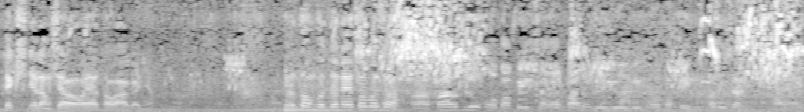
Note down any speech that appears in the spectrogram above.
Text nyo lang siya o kaya tawagan nyo. Ito, ang ganda na ito, boss, ah. Ah, Power Blue Opa Pale, saka Power Blue UV Opa Pale, Parisan. Ayan.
